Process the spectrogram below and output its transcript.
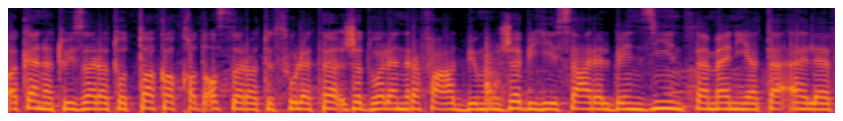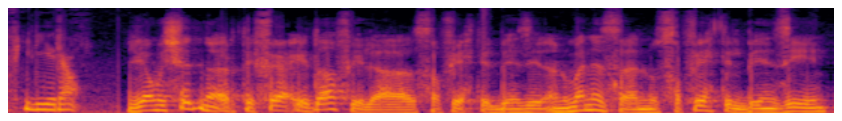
وكانت وزارة الطاقة قد أصدرت الثلاثاء جدولا رفعت بموجبه سعر البنزين 8000 ليرة. اليوم شهدنا ارتفاع إضافي لصفيحة البنزين أنه ما ننسى أنه صفيحة البنزين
